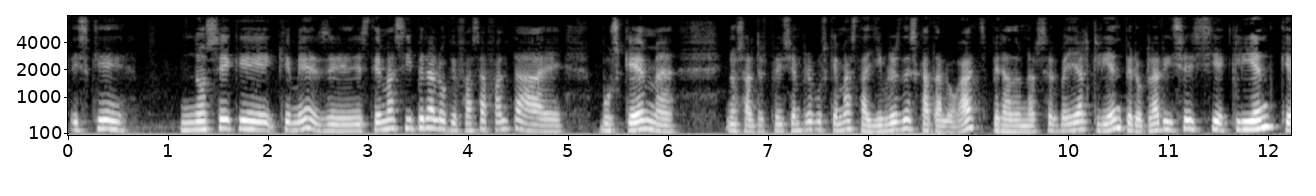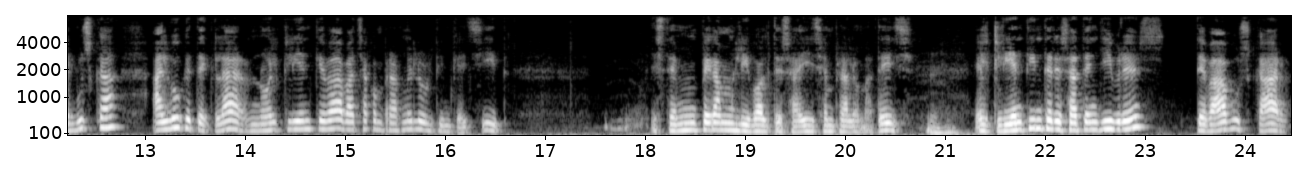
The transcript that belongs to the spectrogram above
és que no sé què, què més, eh, estem així per a lo que faça falta, eh, busquem... Eh, nosaltres, per exemple, busquem hasta llibres descatalogats per a donar servei al client, però clar, és el client que busca algo que té clar, no el client que va, vaig a comprar-me l'últim que ha eixit. Estem pegant-li voltes ahí sempre a lo mateix. El client interessat en llibres te va a buscar.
